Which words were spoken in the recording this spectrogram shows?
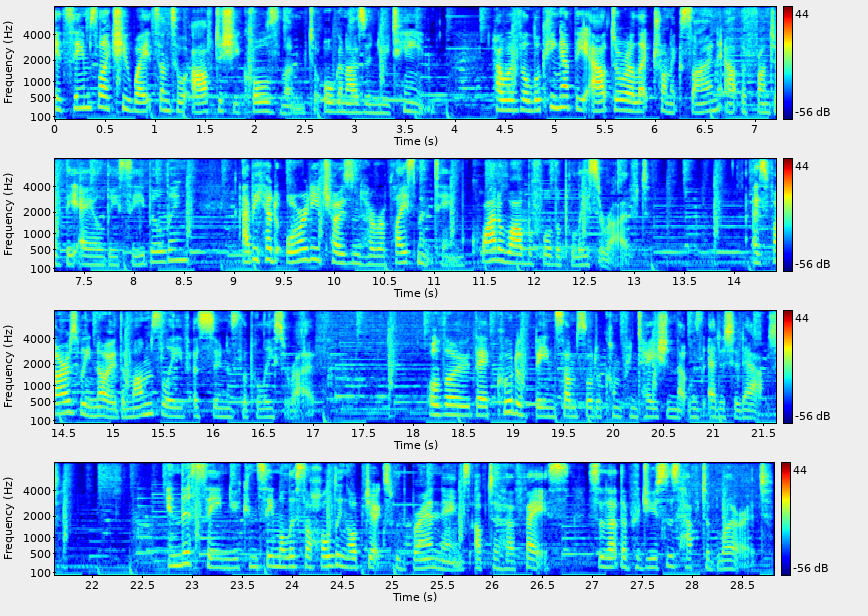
It seems like she waits until after she calls them to organise a new team. However, looking at the outdoor electronic sign out the front of the ALDC building, Abby had already chosen her replacement team quite a while before the police arrived. As far as we know, the mums leave as soon as the police arrive. Although there could have been some sort of confrontation that was edited out. In this scene, you can see Melissa holding objects with brand names up to her face so that the producers have to blur it.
